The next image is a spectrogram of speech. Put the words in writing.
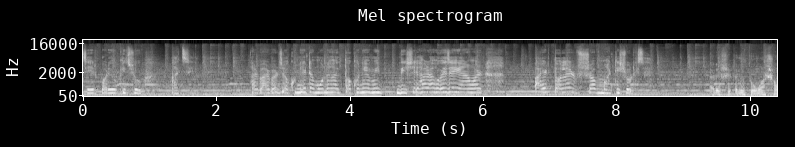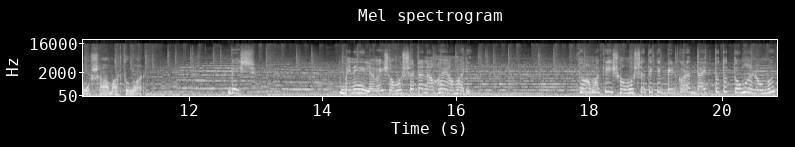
যে এরপরেও কিছু আছে। আর বারবার যখনই এটা মনে হয় তখনই আমি দিশেহারা হয়ে যাই আর আমার পায়ের তলার সব মাটি সরে যায়। আরে সেটা তো তোমার সমস্যা আমার তো নয়। বেশ মেনে নিলাম এই সমস্যাটা না হয় আমারই। তো আমাকে এই সমস্যা থেকে বের করার দায়িত্ব তো তোমার অনুজ।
